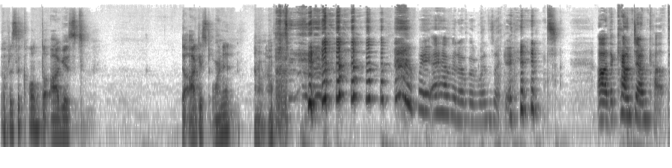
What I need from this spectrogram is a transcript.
What is it called? The August the August Ornate? I don't know. Wait, I have it open one second. uh the Countdown Cup.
